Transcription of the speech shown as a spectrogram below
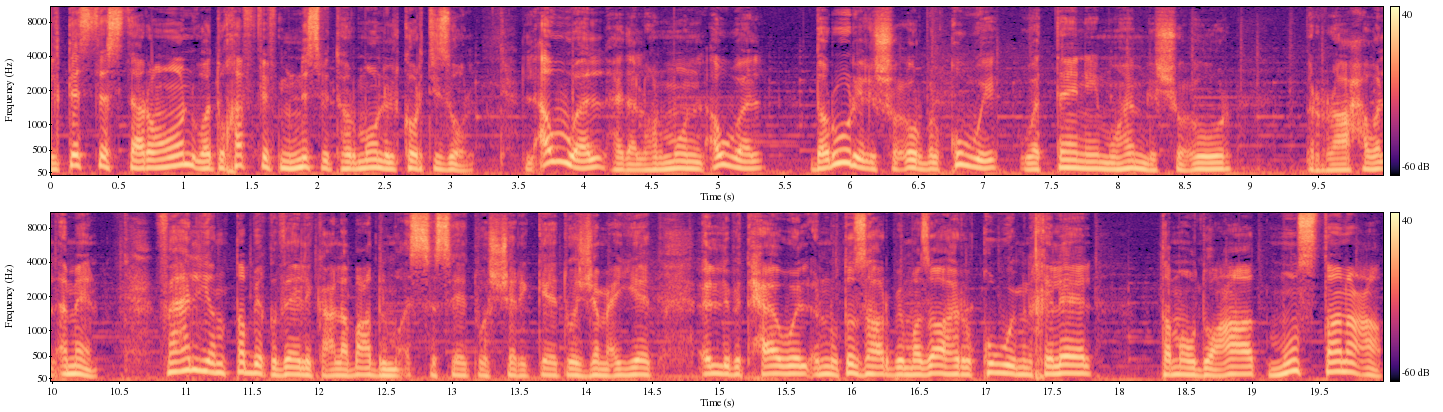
التستوستيرون وتخفف من نسبة هرمون الكورتيزول. الأول هذا الهرمون الأول ضروري للشعور بالقوة والثاني مهم للشعور بالراحة والأمان. فهل ينطبق ذلك على بعض المؤسسات والشركات والجمعيات اللي بتحاول أنه تظهر بمظاهر القوة من خلال تموضعات مصطنعة؟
